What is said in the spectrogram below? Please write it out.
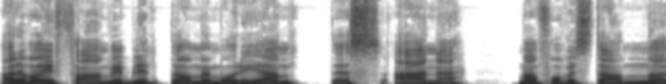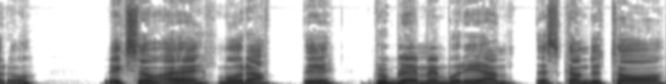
ja, det var ju fan, vi blir inte av med Morientes. Ah, nej, man får väl stanna då. Liksom, eh, Moratti, problem med Morientes, kan du ta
